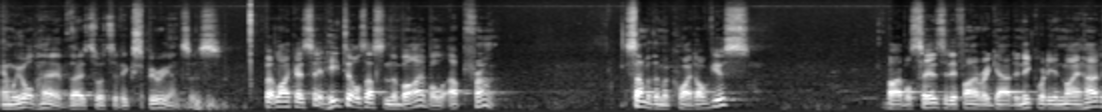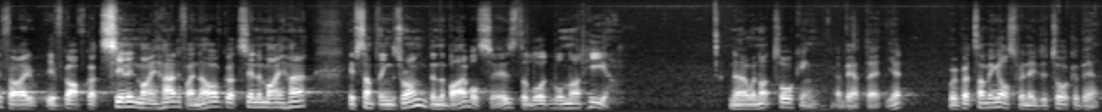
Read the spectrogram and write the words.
And we all have those sorts of experiences. But like I said, He tells us in the Bible up front. Some of them are quite obvious. The Bible says that if I regard iniquity in my heart, if, I, if I've got sin in my heart, if I know I've got sin in my heart, if something's wrong, then the Bible says the Lord will not hear. No, we're not talking about that yet. We've got something else we need to talk about.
